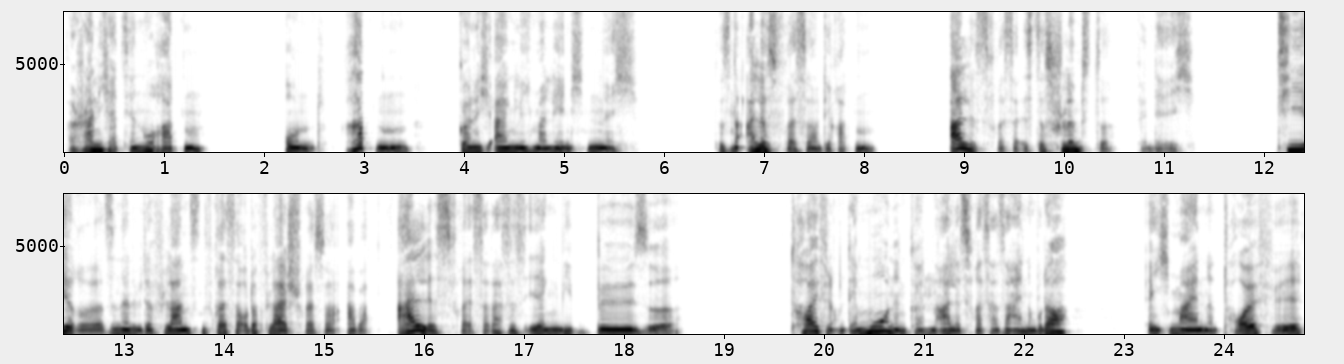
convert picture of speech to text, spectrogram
Wahrscheinlich hat's ja nur Ratten. Und Ratten gönne ich eigentlich mein Hähnchen nicht. Das sind Allesfresser, die Ratten. Allesfresser ist das Schlimmste, finde ich. Tiere sind entweder Pflanzenfresser oder Fleischfresser, aber Allesfresser, das ist irgendwie böse. Teufel und Dämonen könnten Allesfresser sein, oder? Ich meine, Teufel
